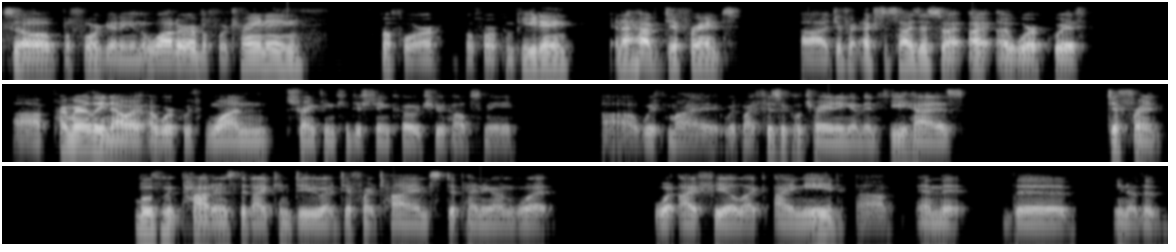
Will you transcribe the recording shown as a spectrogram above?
So before getting in the water, before training, before before competing, and I have different uh, different exercises. So I, I, I work with Uh, primarily now I, I work with one strength and conditioning coach who helps me uh, with my with my physical training, and then he has different movement patterns that I can do at different times depending on what what I feel like I need. Uh, and that the you know the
